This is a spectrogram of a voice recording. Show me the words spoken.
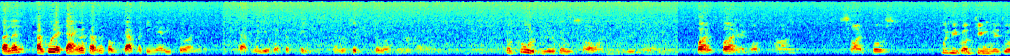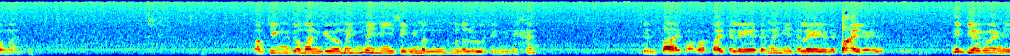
ตอนนั้นคำพูดอาจารย์ก็ทำให้ผมกลับมาที่เนื้อที่ตัวนะกลับมาอยู่กับสติมารู้สึกตัวนี่คำพูดหรือคำสอนหรืออะไรป้ายป้ายบอกทางสายโพสไม่มีความจริงในตัวมัน ความจริงตัวมันคือว่าไม่ไม่มีสิ่งที่มันมันรู้ถึงนะครับเช่นป้ายบอกว่าไปทะเล แต่ไม่มีทะเลอยู่ในป้ายเลย นิดเดียวก็ไม่มี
